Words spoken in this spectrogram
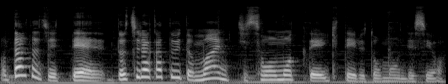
私たちってどちらかというと毎日そう思って生きていると思うんですよ。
